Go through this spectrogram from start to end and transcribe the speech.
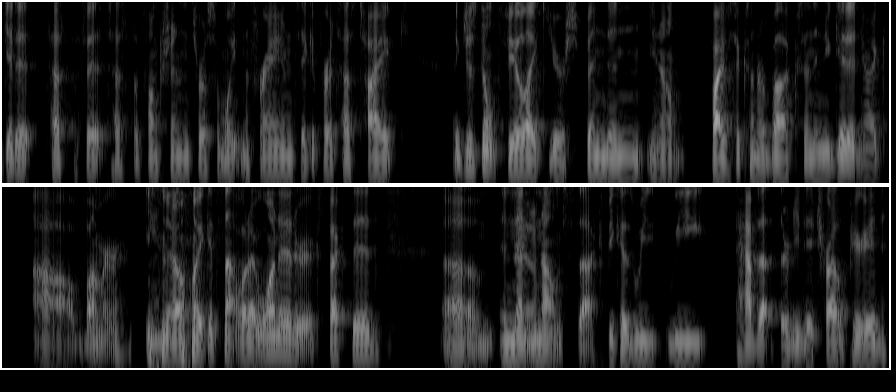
get it, test the fit, test the function, throw some weight in the frame, take it for a test hike. Like just don't feel like you're spending you know five six hundred bucks and then you get it and you're like oh bummer you know like it's not what i wanted or expected um, and then yeah. now i'm stuck because we we have that 30 day trial period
